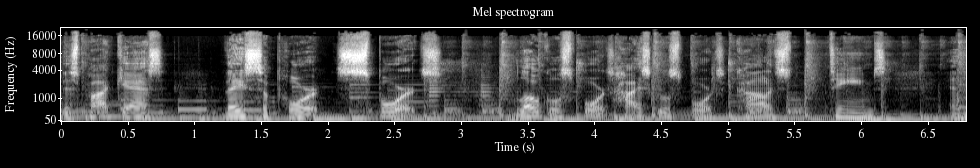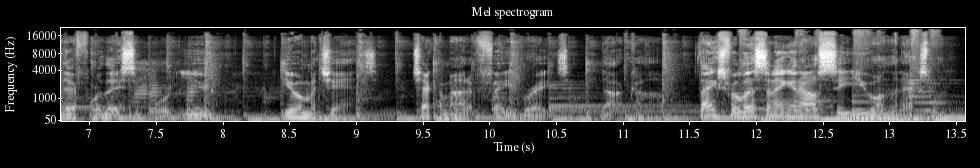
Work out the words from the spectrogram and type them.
this podcast. They support sports, local sports, high school sports, college teams, and therefore they support you. Give them a chance. Check them out at favrates.com. Thanks for listening, and I'll see you on the next one.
